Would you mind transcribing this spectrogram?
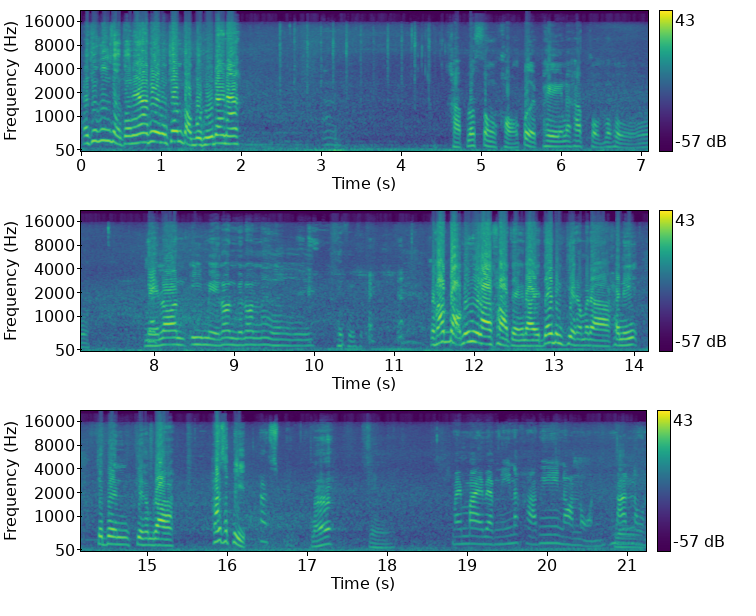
และชุดเครื่องเสียงตัวนี้นะพี่มันเชื่อมต่อบลูทูธได้นะขับรถส่งของเปิดเพลงนะครับผมโอ้โห เมลอนอีเมลอนเมลอนเลย นะครับเบอกไม่มีราคาแต่อย่างใดได้เป็นเกียร์ธรรมดาคันนี้ จะเป็นเกียร์ธรรมดา5สปีดๆอะนะนี่ใหม่ๆแบบนี้นะคะ พี่นอนหนอนนอนหนอน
